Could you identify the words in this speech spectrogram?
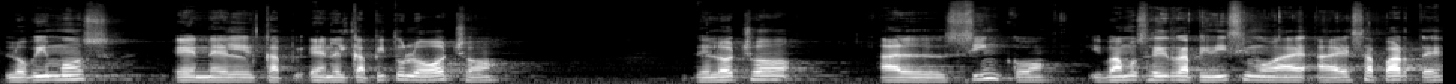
lo vimos en el, en el capítulo 8, del 8 al 5, y vamos a ir rapidísimo a, esa parte.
